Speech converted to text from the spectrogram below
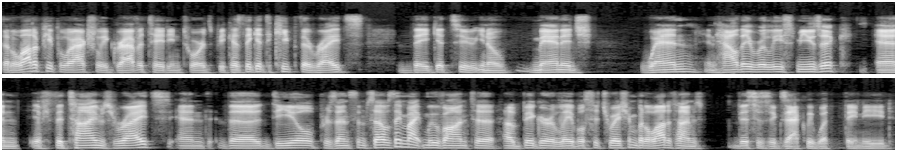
that a lot of people are actually gravitating towards because they get to keep their rights. They get to, you know, manage when and how they release music. And if the time's right and the deal presents themselves, they might move on to a bigger label situation. But a lot of times, this is exactly what they need.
